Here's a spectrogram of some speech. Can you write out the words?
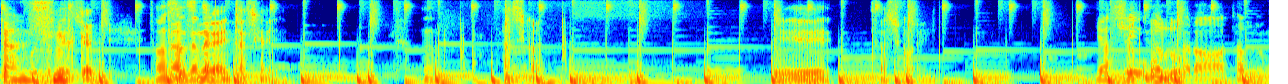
タンスの中に、タタンスの中にに。確かに。うん確かに。えー、確かに。安いんだったら、多分、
